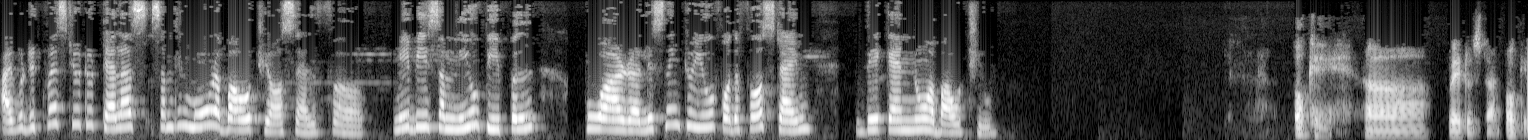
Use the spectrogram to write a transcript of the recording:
I would request you to tell us something more about yourself. Uh, maybe some new people who are uh, listening to you for the first time, they can know about you. Okay, uh, where to start? Okay,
